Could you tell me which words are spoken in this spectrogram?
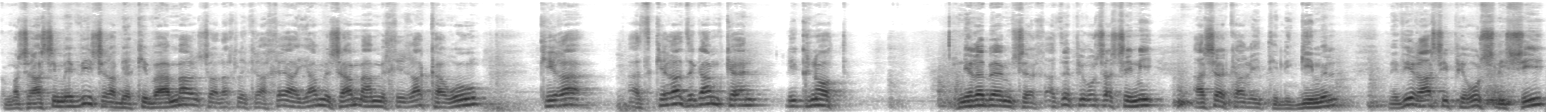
כמו שרש"י מביא, שרבי עקיבא אמר שהוא הלך לקרחי הים ושם המכירה קראו קירה. אז קירה זה גם כן לקנות. נראה בהמשך. אז זה פירוש השני אשר קראתי לי. ג' מביא רש"י פירוש שלישי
